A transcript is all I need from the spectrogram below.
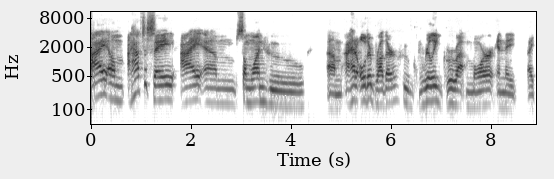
I um I have to say I am someone who um, I had an older brother who really grew up more in the like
